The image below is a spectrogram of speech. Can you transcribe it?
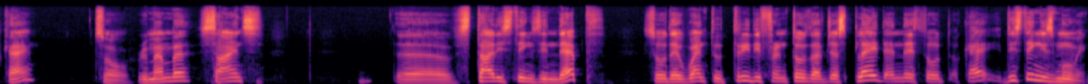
Okay? So remember, science uh, studies things in depth so they went to three different tones I've just played and they thought, okay, this thing is moving.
